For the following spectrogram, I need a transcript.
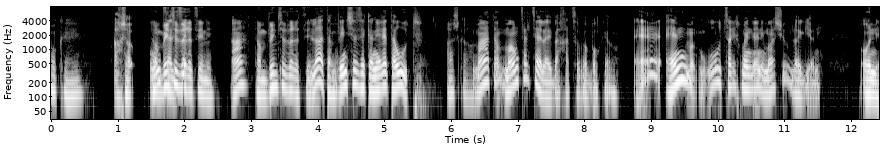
אוקיי. עכשיו, אתה הוא מבין מצלצל... שזה רציני. אה? אתה מבין שזה רציני. לא, אתה מבין שזה כנראה טעות. אשכרה. מה, אתה, מה הוא מצלצל אליי ב-11 בבוקר? אין, אין, הוא צריך ממני משהו? לא הגיוני. עונה.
